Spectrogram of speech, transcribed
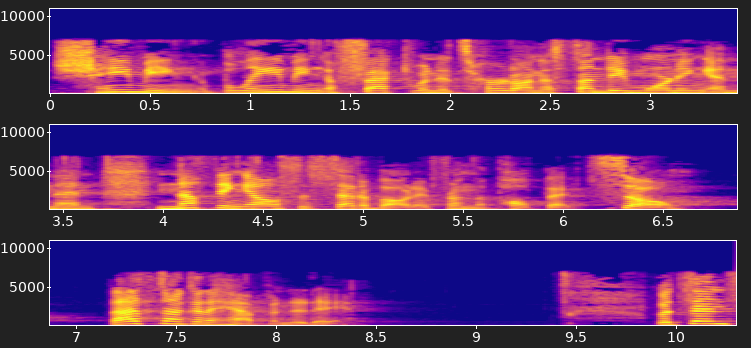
shaming, blaming effect when it's heard on a Sunday morning and then nothing else is said about it from the pulpit. So, that's not going to happen today. But since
